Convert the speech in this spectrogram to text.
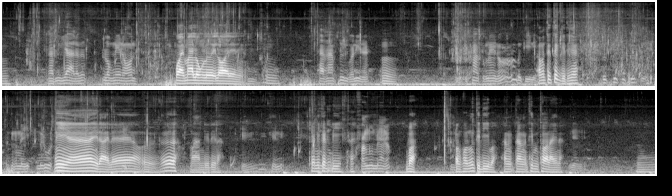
มถ้ามีหญ้าแล้วก็ลงแน่นอน ปล่อยมาลงเลยลอยเลยนี่อืม ถ้าน้ำตื้นกว่านี้นะ อืม มันจะเข้าตรงไหนเนาะเมื่อกี้นี่เอามันตึกๆอยู่ที่ใช่ไหมตึ๊กตึ๊กตึ๊กตึ๊กตึ๊กไม่ไม่รู้นี่ไงได้แล้ว เออ เออมานอยู่ดีล่ะเจ๊แค่นี้แค่นี้ก็ดีฮะฟังนู่นไม่ได้แล้วบ่ฝั่งคนนู้นติดดีบ่ทางทางที่มันท่ออะไรนะเนี่ยอืม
